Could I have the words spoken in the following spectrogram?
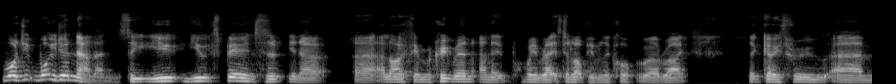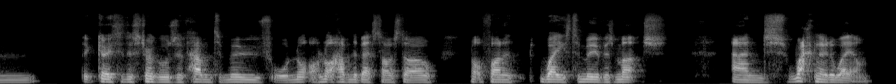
what you what are you doing now then? So you you experienced you know uh, a life in recruitment, and it probably relates to a lot of people in the corporate world, right? That go through um, that go through the struggles of having to move or not or not having the best lifestyle, not finding ways to move as much and whack load of weight on.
